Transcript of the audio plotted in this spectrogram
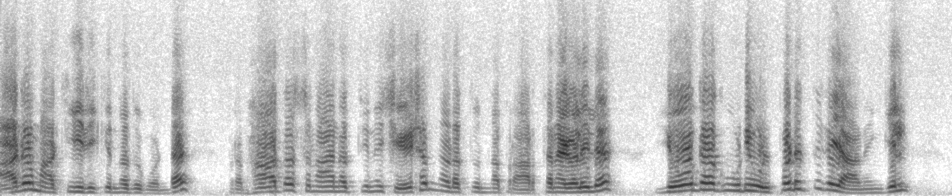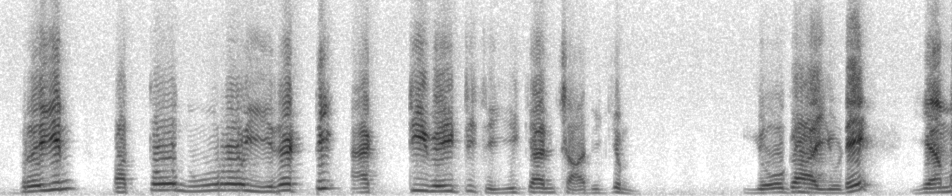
ഭാഗമാക്കിയിരിക്കുന്നത് കൊണ്ട് പ്രഭാത സ്നാനത്തിന് ശേഷം നടത്തുന്ന പ്രാർത്ഥനകളിൽ യോഗ കൂടി ഉൾപ്പെടുത്തുകയാണെങ്കിൽ ബ്രെയിൻ പത്തോ നൂറോ ഇരട്ടി ആക്ടിവേറ്റ് ചെയ്യിക്കാൻ സാധിക്കും. യോഗയുടെ യമ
